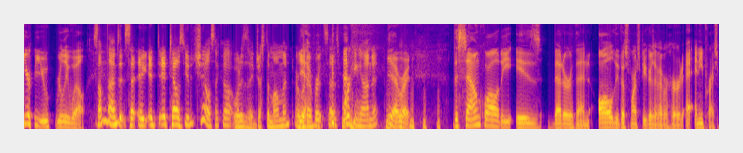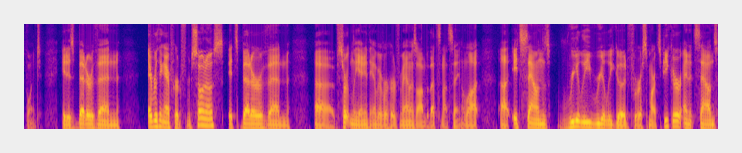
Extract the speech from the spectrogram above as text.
hear you really well. sometimes it, sa- it it tells you to chill. It's like oh, what does it say? Just a moment or Yeah. whatever it says. Working on it. Yeah, right. the sound quality is better than all the other smart speakers I've ever heard at any price point. It is better than everything I've heard from Sonos. It's better than uh, certainly anything I've ever heard from Amazon, but that's not saying a lot. Uh, it sounds really, really good for a smart speaker, and it sounds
